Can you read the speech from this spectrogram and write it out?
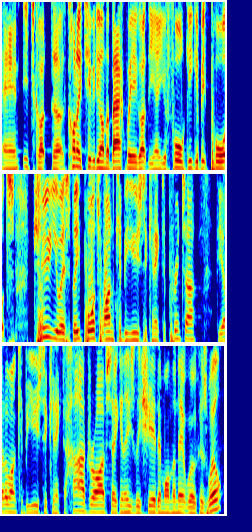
And it's got the connectivity on the back where you got the, you know, your four gigabit ports, two USB ports. One can be used to connect a printer, the other one can be used to connect a hard drive, so you can easily share them on the network as well.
